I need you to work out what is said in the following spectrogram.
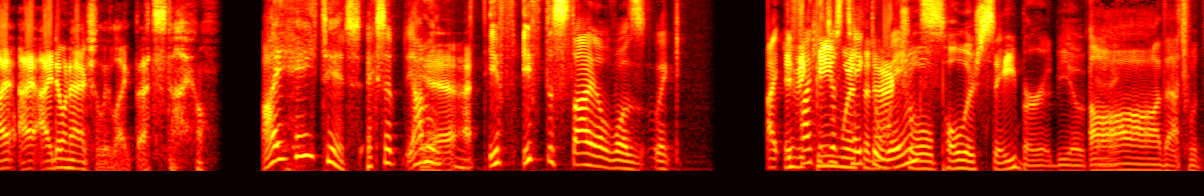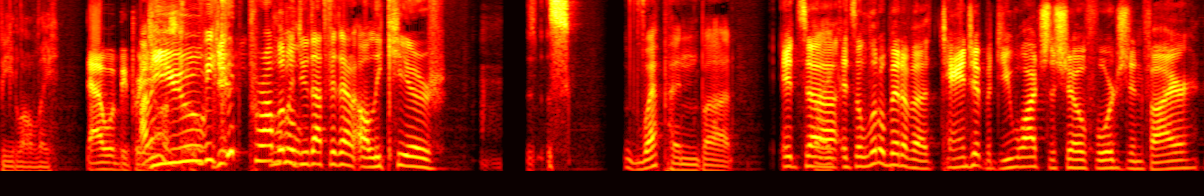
I, I I don't actually like that style. I hate it. Except, I mean, Yeah, if if the style was like, I, If, if, it I could came just with take an the actual wings. Polish saber, it'd be okay. Oh, that would be lovely. That would be pretty. I mean, you- we do- could probably little- do that with an Alik'r s- weapon, but it's uh, like- it's a little bit of a tangent, but do you watch the show Forged in Fire?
